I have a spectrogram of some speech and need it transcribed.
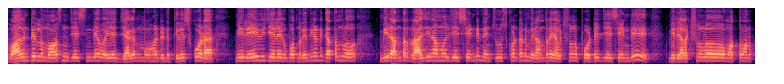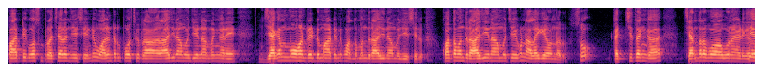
వాలంటీర్లు మోసం చేసిందే వైఎస్ జగన్మోహన్ రెడ్డిని తెలిసి కూడా మీరు ఏమీ చేయలేకపోతున్నారు. ఎందుకంటే గతంలో మీరు అందరు రాజీనామాలు చేసేయండి నేను చూసుకుంటాను మీరు అందరూ ఎలక్షన్లో పోటీలు చేసేయండి మీరు ఎలక్షన్లో మొత్తం మన పార్టీ కోసం ప్రచారం చేసేయండి వాలంటీర్ పోస్ట్కి రా రాజీనామా చేయండి అనగానే జగన్మోహన్ రెడ్డి మాటని కొంతమంది రాజీనామా చేశారు. కొంతమంది రాజీనామా చేయకుండా అలాగే ఉన్నారు. సో ఖచ్చితంగా చంద్రబాబు నాయుడు గారు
